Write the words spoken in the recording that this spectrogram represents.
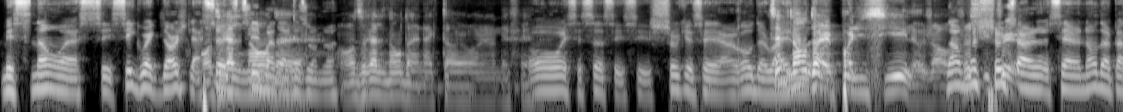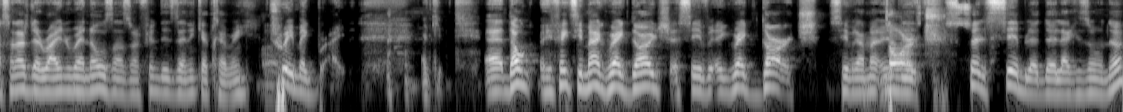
Mais sinon, euh, c'est Greg Dorsch, la seule cible en Arizona. On dirait le nom d'un acteur, en effet. Oh, oui, c'est ça. je suis sûr que c'est un rôle de C'est le nom d'un policier, là, genre. Non, moi, je suis sûr que c'est un, nom d'un personnage de Ryan Reynolds dans un film des années 80. Trey McBride. OK. Euh, donc, effectivement, Greg Dorch, c'est Greg Dorch, c'est vraiment une des seules cibles de l'Arizona.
